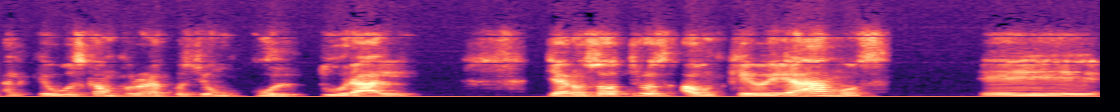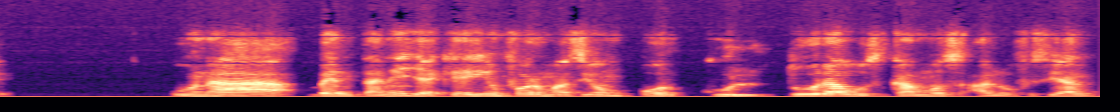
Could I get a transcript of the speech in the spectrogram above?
al, que buscan por una cuestión cultural. Ya nosotros, aunque veamos eh, una ventanilla que hay información por cultura, buscamos al oficial.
